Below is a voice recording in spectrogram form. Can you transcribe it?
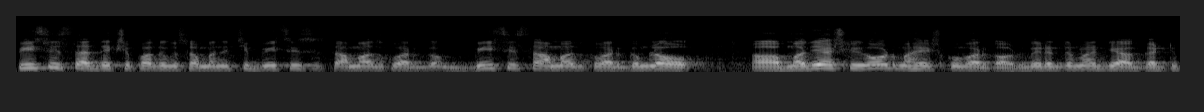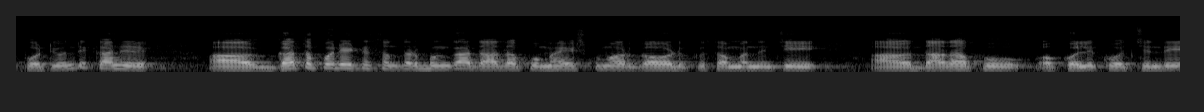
పీసీసీ అధ్యక్ష పదవికి సంబంధించి బీసీసీ సామాజిక వర్గం బీసీ సామాజిక వర్గంలో ఆ, మధుయాష్కి గౌడ్ మహేష్ కుమార్ గౌడ్ వీరిద్దరి మధ్య గట్టి పోటీ ఉంది. కానీ గత పర్యటన సందర్భంగా దాదాపు మహేష్ కుమార్ గౌడ్కు సంబంధించి దాదాపు కొలికి వచ్చింది.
